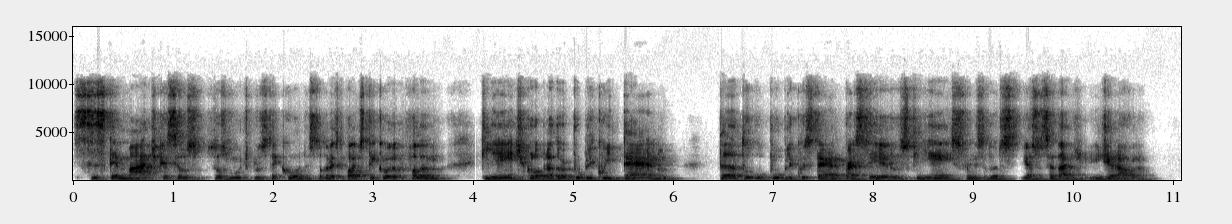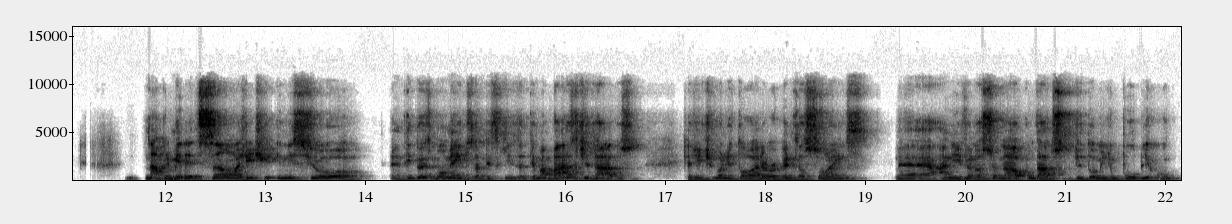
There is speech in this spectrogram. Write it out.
sistemática seus, seus múltiplos stakeholders. Toda vez que fala de stakeholder, eu estou falando cliente, colaborador, público interno, tanto o público externo, parceiros, clientes, fornecedores e a sociedade em geral. Né? Na primeira edição, a gente iniciou, é, tem dois momentos da pesquisa. Tem uma base de dados, que a gente monitora organizações é, a nível nacional, com dados de domínio público,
